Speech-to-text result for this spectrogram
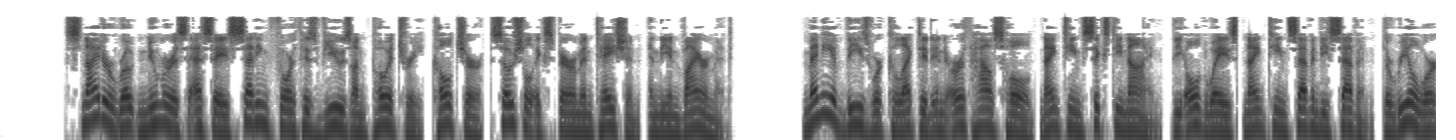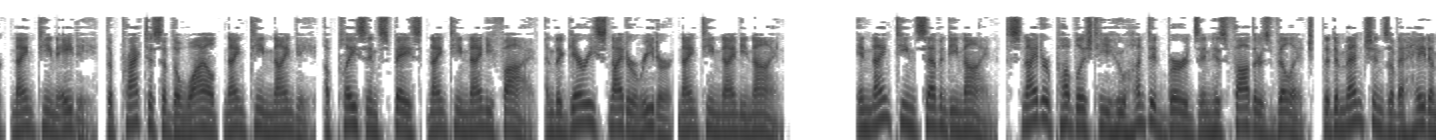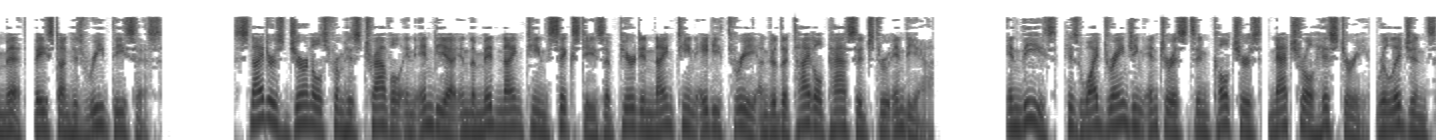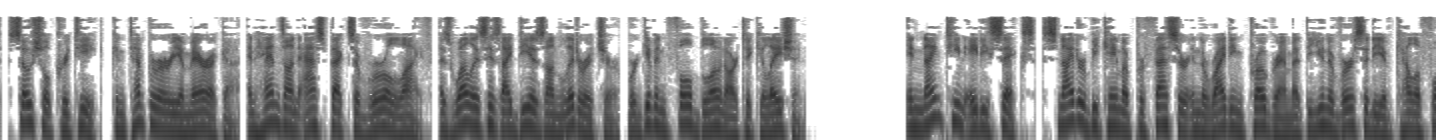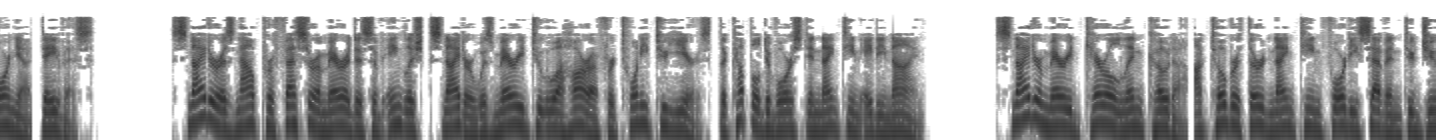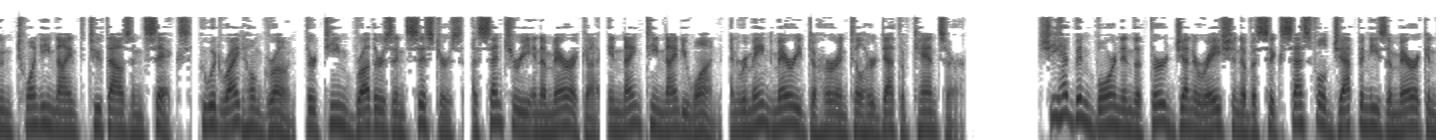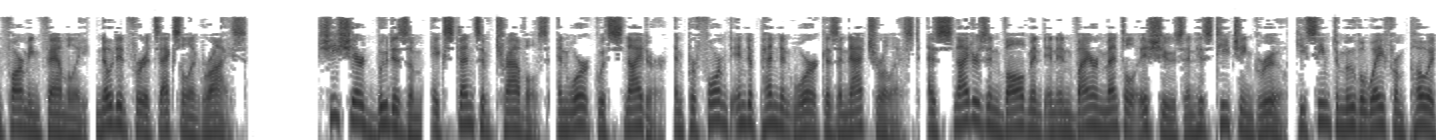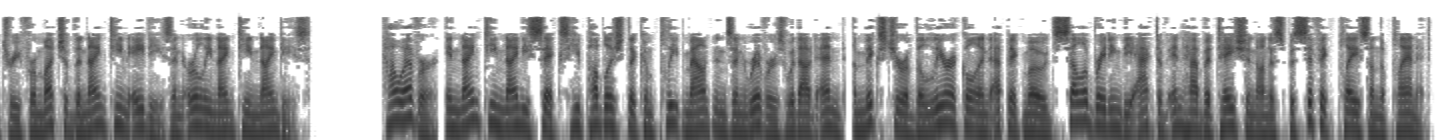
Snyder wrote numerous essays setting forth his views on poetry, culture, social experimentation, and the environment. Many of these were collected in Earth Household 1969, The Old Ways 1977, The Real Work 1980, The Practice of the Wild 1990, A Place in Space 1995, and The Gary Snyder Reader 1999. In 1979, Snyder published He Who Hunted Birds in His Father's Village, The Dimensions of a Haida Myth, based on his Reed thesis. Snyder's journals from his travel in India in the mid-1960s appeared in 1983 under the title Passage Through India. In these, his wide-ranging interests in cultures, natural history, religions, social critique, contemporary America, and hands-on aspects of rural life, as well as his ideas on literature, were given full-blown articulation. In 1986, Snyder became a professor in the writing program at the University of California, Davis. Snyder is now Professor Emeritus of English. Snyder was married to Uehara for 22 years, the couple divorced in 1989. Snyder married Carole Lynn Koda October 3, 1947 to June 29, 2006, who would write Homegrown, Thirteen Brothers and Sisters, A Century in America, in 1991, and remained married to her until her death of cancer. She had been born in the third generation of a successful Japanese-American farming family, noted for its excellent rice. She shared Buddhism, extensive travels, and work with Snyder, and performed independent work as a naturalist. As Snyder's involvement in environmental issues and his teaching grew, he seemed to move away from poetry for much of the 1980s and early 1990s. However, in 1996 he published The Complete Mountains and Rivers Without End, a mixture of the lyrical and epic modes celebrating the act of inhabitation on a specific place on the planet.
